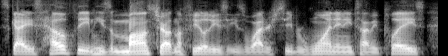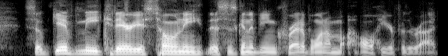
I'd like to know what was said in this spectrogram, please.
This guy is healthy and he's a monster out in the field. He's he's wide receiver one anytime he plays. So give me Kadarius Toney. This is going to be incredible, and I'm all here for the ride.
